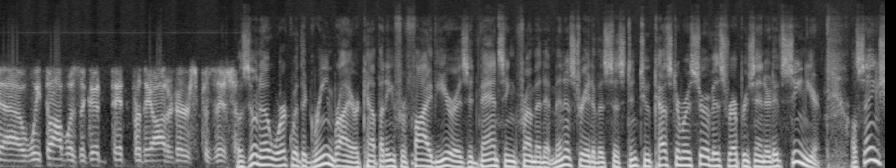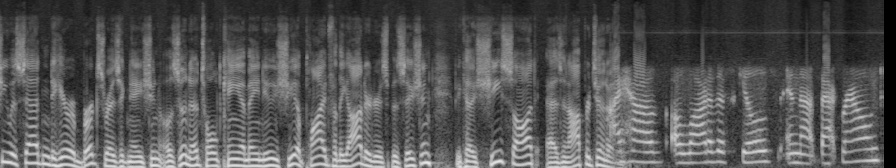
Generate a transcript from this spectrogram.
uh, we thought was a good fit for the auditor's position. Ozuna worked with the Greenbrier Company for five years, advancing from an administrative assistant to customer service representative senior. While saying she was saddened to hear of Burke's resignation, Ozuna told KMA News she applied for the auditor's position because she saw it as an opportunity. I have a lot of the skills in that background.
